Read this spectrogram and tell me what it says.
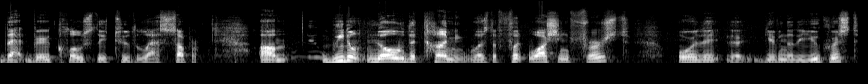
that very closely to the Last Supper. Um, we don't know the timing. Was the foot washing first or the, the giving of the Eucharist?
